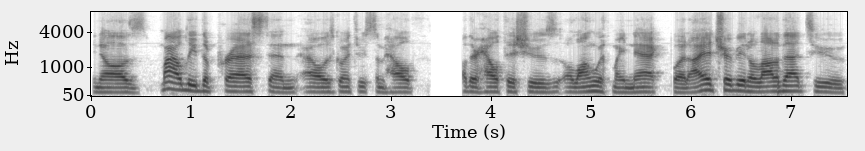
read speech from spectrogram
you know, I was mildly depressed and I was going through some health other health issues along with my neck. But I attribute a lot of that to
